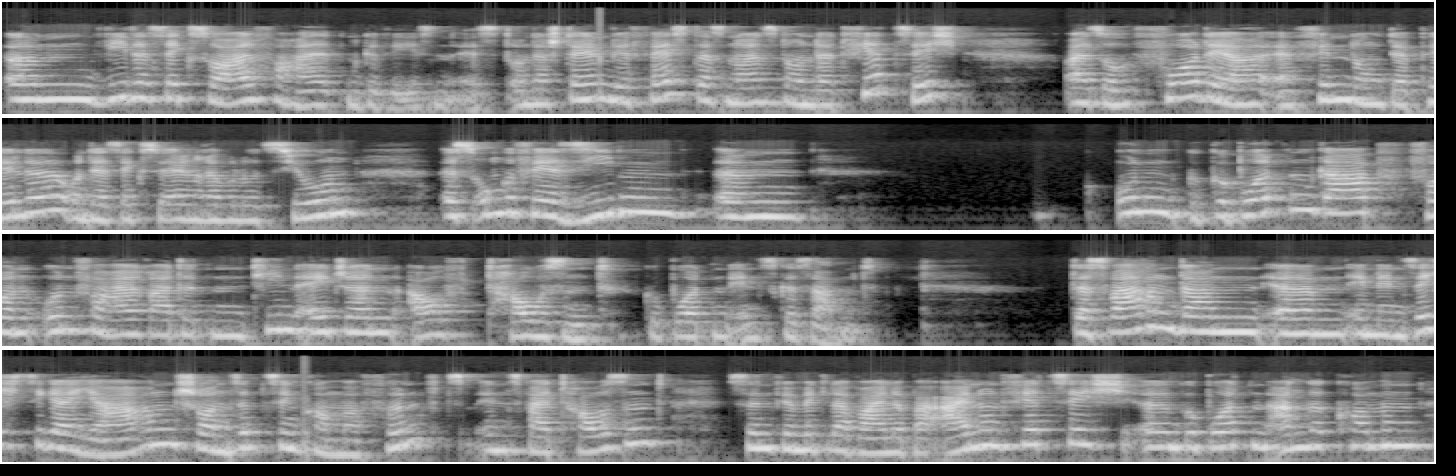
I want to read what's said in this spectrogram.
ähm, wie das Sexualverhalten gewesen ist. Und da stellen wir fest, dass 1940, also vor der Erfindung der Pille und der sexuellen Revolution, es ungefähr sieben ähm, Geburten gab von unverheirateten Teenagern auf 1000 Geburten insgesamt. Das waren dann ähm, in den 60er Jahren schon 17,5. In 2000 sind wir mittlerweile bei 41 äh, Geburten angekommen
